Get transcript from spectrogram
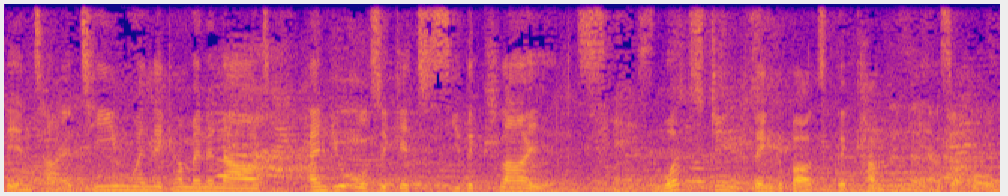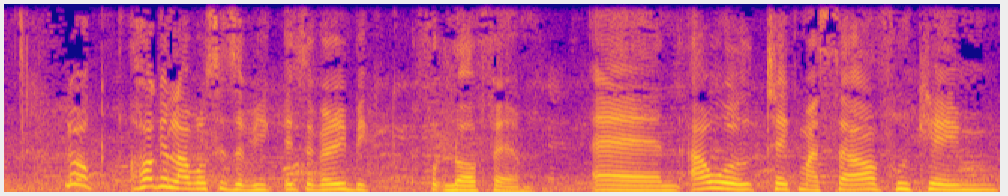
the entire team when they come in and out, and you also get to see the clients. What do you think about the company as a whole? Look, Hogan Lovells is a, big, is a very big law firm. And I will take myself, who came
